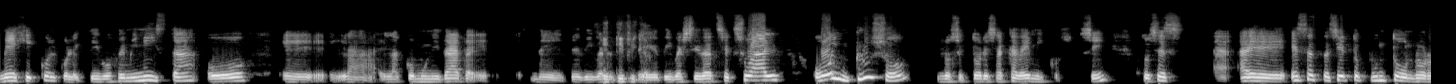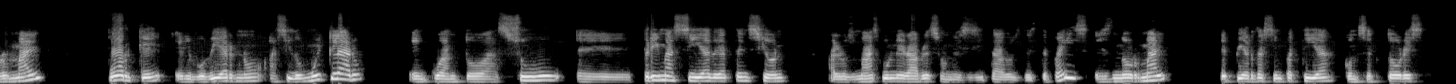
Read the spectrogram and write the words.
México, el colectivo feminista o eh, la, comunidad de, diversidad sexual o incluso los sectores académicos, ¿sí? Entonces, es hasta cierto punto normal porque el gobierno ha sido muy claro en cuanto a su eh, primacía de atención a los más vulnerables o necesitados de este país. Es normal que pierda simpatía con sectores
